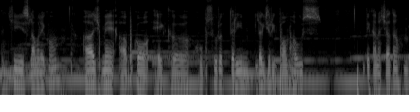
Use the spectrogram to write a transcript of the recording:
जी, वालेकुम। आज मैं आपको एक खूबसूरत तरीन लग्ज़री फ़ार्म हाउस दिखाना चाहता हूँ।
